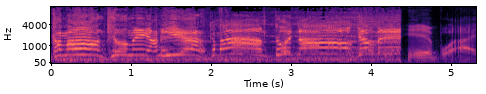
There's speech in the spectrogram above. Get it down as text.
Come on, kill me, I'm here! Come on, do it now, kill me! Yeah, boy.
